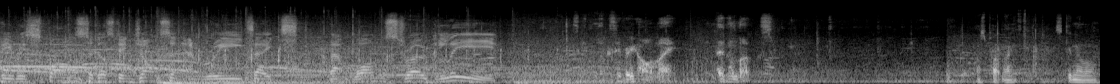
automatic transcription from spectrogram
He responds to Dustin Johnson and retakes that one-stroke lead. Looks every hole, mate. Let the looks. Nice putt, mate. Let's get another one.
